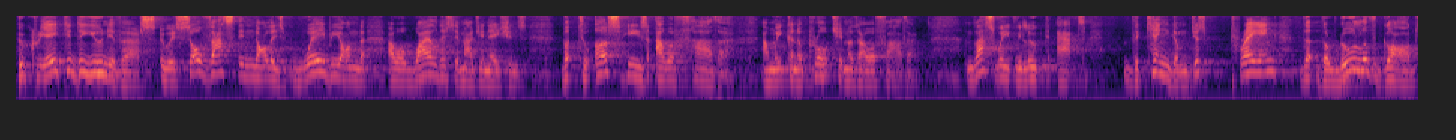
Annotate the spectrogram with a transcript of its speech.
who created the universe, who is so vast in knowledge, way beyond our wildest imaginations, but to us, He's our Father, and we can approach Him as our Father. And last week we looked at the kingdom, just praying that the rule of God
